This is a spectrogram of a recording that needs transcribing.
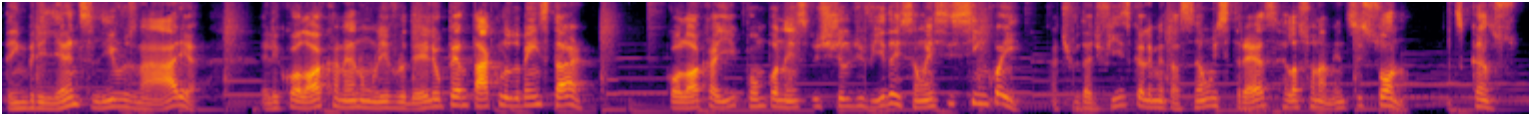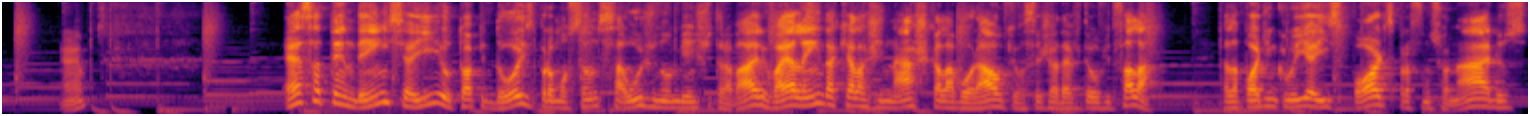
tem brilhantes livros na área, ele coloca, né, num livro dele, o pentáculo do bem-estar. Coloca aí componentes do estilo de vida e são esses cinco aí: atividade física, alimentação, estresse, relacionamentos e sono, descanso. Né? Essa tendência aí, o top 2, promoção de saúde no ambiente de trabalho, vai além daquela ginástica laboral que você já deve ter ouvido falar. Ela pode incluir aí esportes para funcionários,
